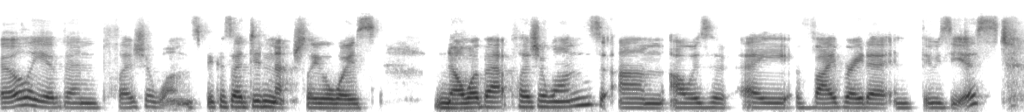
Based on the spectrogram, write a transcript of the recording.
earlier than pleasure wands because I didn't actually always know about pleasure wands. Um, I was a, a vibrator enthusiast.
